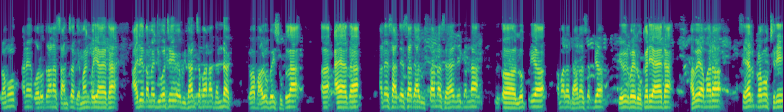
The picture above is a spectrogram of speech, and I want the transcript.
પ્રમુખ અને વડોદરાના સાંસદ હેમાંગભાઈ આવ્યા હતા. આજે તમે જુઓ છો વિધાનસભાના દંડક એવા બાળુભાઈ શુક્લા આવ્યા હતા અને સાથે સાથે આ વિસ્તારના અ, લોકપ્રિય અમારા ધારાસભ્ય કેવીરભાઈ રોકડી આવ્યા હતા. હવે અમારા શહેર પ્રમુખ શ્રી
